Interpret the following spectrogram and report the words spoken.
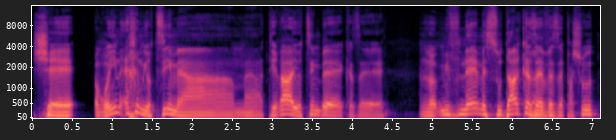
שרואים איך הם יוצאים מה, מהטירה, יוצאים בכזה, לא, מבנה מסודר כזה, כן. וזה פשוט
